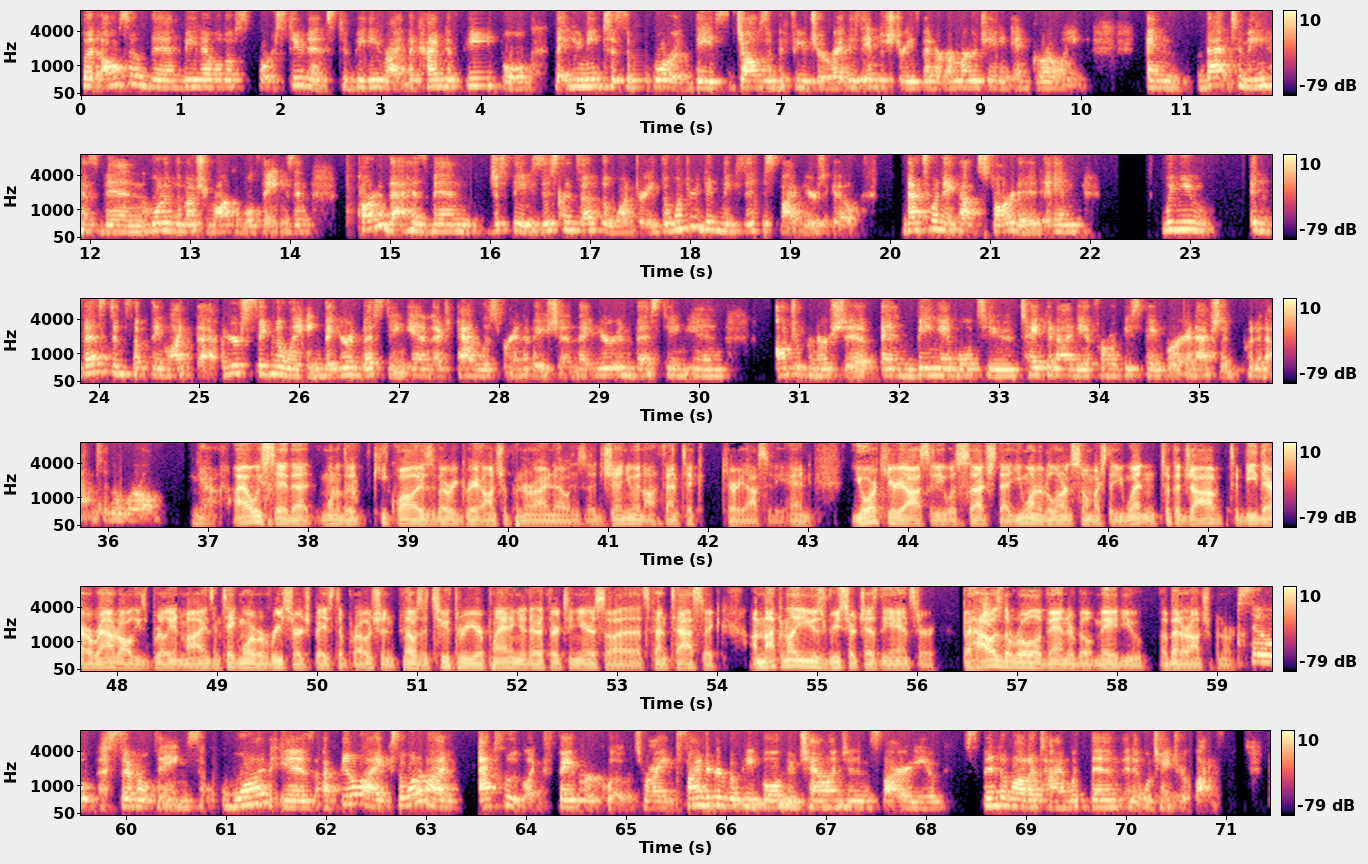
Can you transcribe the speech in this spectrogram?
but also then being able to support students to be right the kind of people that you need to support these jobs of the future right these industries that are emerging and growing and that to me has been one of the most remarkable things. And part of that has been just the existence of the Wond'ry. The Wond'ry didn't exist five years ago. That's when it got started. And when you invest in something like that, you're signaling that you're investing in a catalyst for innovation, that you're investing in entrepreneurship and being able to take an idea from a piece of paper and actually put it out into the world. Yeah. I always say that one of the key qualities of every great entrepreneur I know is a genuine, authentic curiosity. And your curiosity was such that you wanted to learn so much that you went and took a job to be there around all these brilliant minds and take more of a research based approach. And that was a two, three year plan, and you're there 13 years. So uh, that's fantastic. I'm not going to let you use research as the answer. But how has the role of Vanderbilt made you a better entrepreneur? So uh, several things. One is I feel like so one of my absolute like favorite quotes, right? Find a group of people who challenge and inspire you, spend a lot of time with them, and it will change your life.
